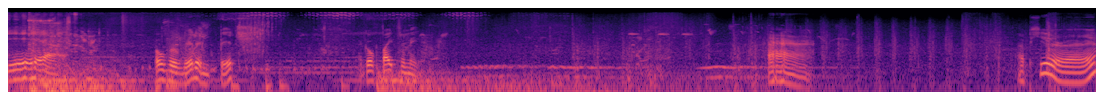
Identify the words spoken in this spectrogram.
Yeah. Overridden, bitch. Now go fight for me. Up here, eh?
